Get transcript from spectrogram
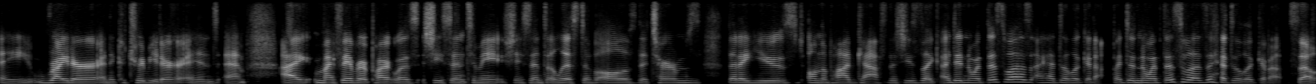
a writer and a contributor. And um, I, my favorite part was she sent to me. She sent a list of all of the terms that I used on the podcast. That she's like, I didn't know what this was. I had to look it up. I didn't know what this was. I had to look it up. So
